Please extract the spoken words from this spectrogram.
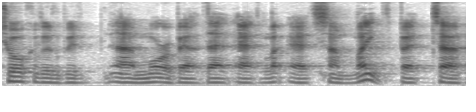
talk a little bit uh, more about that at at some length, but. Uh,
